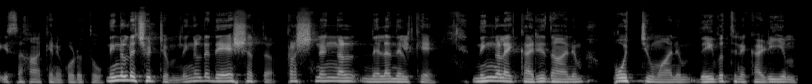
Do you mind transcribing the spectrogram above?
ഇസഹാക്കിന് കൊടുത്തു. നിങ്ങളുടെ ചുറ്റും നിങ്ങളുടെ ദേശത്ത് പ്രശ്നങ്ങൾ നിലനിൽക്കെ നിങ്ങളെ കരുതാനും പോറ്റുവാനും ദൈവത്തിന് കഴിയും.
